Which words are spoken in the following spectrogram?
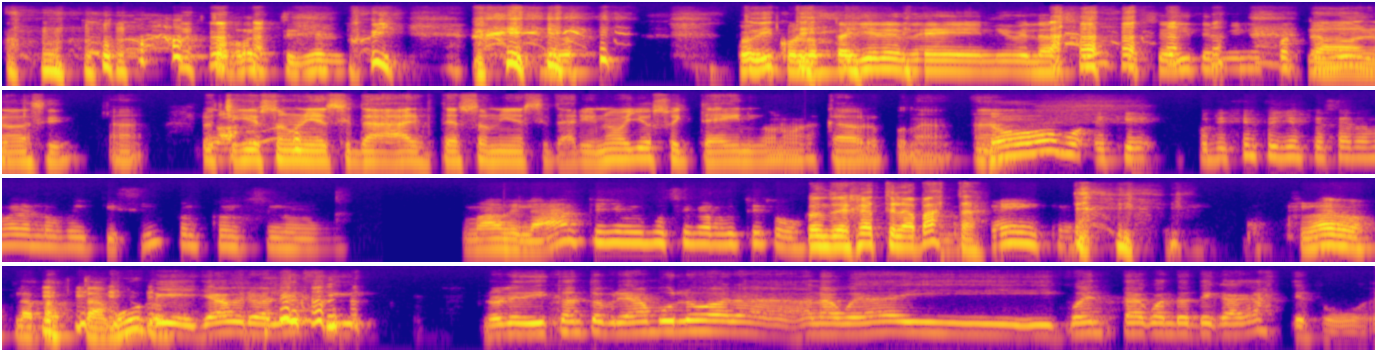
Correcto, con, con los talleres de nivelación, pues ahí el cuarto No, medio. no, sí. Ah, los chiquillos son universitarios, ustedes son universitarios. No, yo soy técnico, no, cabrón, puta. Ah. No, es que, por ejemplo, yo empecé a tomar a los 25, entonces no. Más adelante yo me puse carretero. Cuando dejaste la pasta. 20. Claro, la pasta muro. Oye, ya, pero Alexi, no le di tanto preámbulo a la, a la weá y, y cuenta cuando te cagaste, pues,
